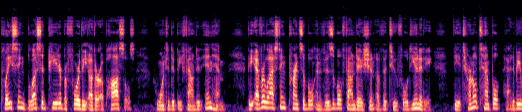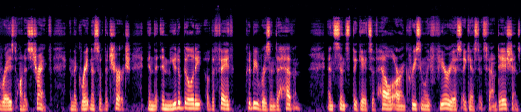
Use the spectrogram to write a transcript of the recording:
placing blessed Peter before the other apostles, who wanted to be founded in him, the everlasting principle and visible foundation of the twofold unity. The eternal temple had to be raised on its strength, and the greatness of the church, in the immutability of the faith, could be risen to heaven and since the gates of hell are increasingly furious against its foundations,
